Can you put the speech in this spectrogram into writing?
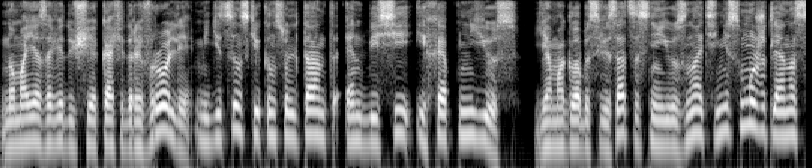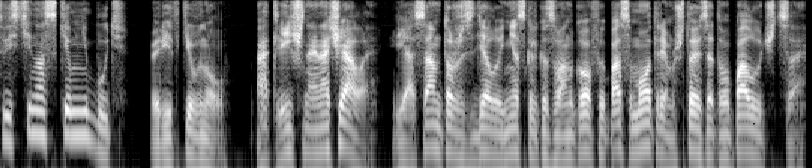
но моя заведующая кафедрой в роли — медицинский консультант NBC и HEP News. Я могла бы связаться с ней и узнать, не сможет ли она свести нас с кем-нибудь». Рид кивнул. «Отличное начало. Я сам тоже сделаю несколько звонков и посмотрим, что из этого получится.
